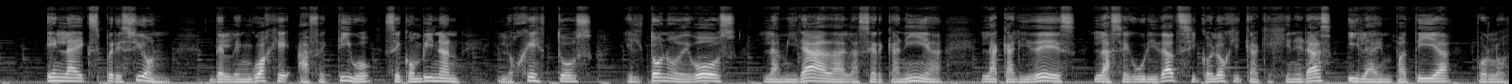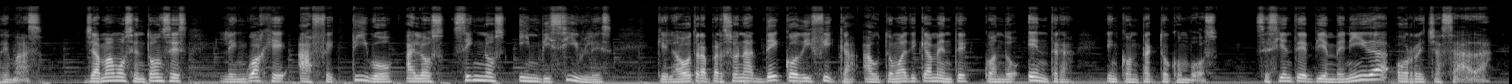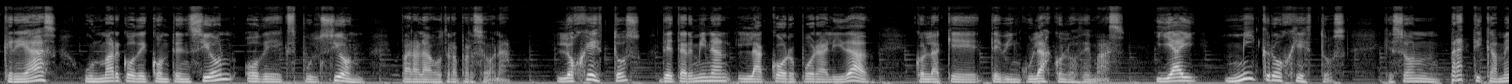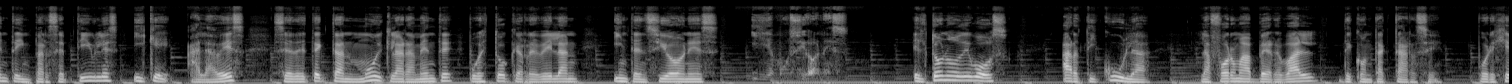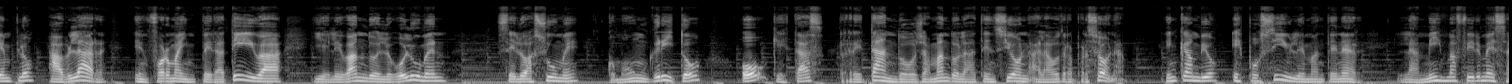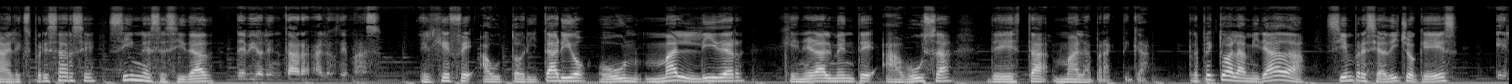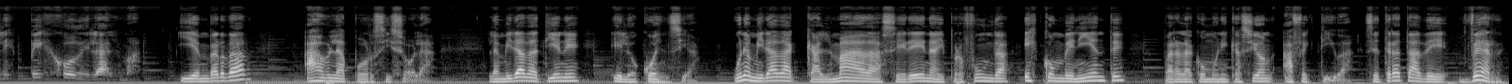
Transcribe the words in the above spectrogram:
En la expresión del lenguaje afectivo se combinan los gestos, el tono de voz, la mirada, la cercanía, la calidez, la seguridad psicológica que generás y la empatía por los demás. Llamamos entonces lenguaje afectivo a los signos invisibles que la otra persona decodifica automáticamente cuando entra en contacto con vos. Se siente bienvenida o rechazada creás un marco de contención o de expulsión para la otra persona. Los gestos determinan la corporalidad con la que te vinculás con los demás. Y hay microgestos que son prácticamente imperceptibles y que a la vez se detectan muy claramente puesto que revelan intenciones y emociones. El tono de voz articula la forma verbal de contactarse por ejemplo, hablar en forma imperativa y elevando el volumen, se lo asume como un grito o que estás retando o llamando la atención a la otra persona. En cambio, es posible mantener la misma firmeza al expresarse sin necesidad de violentar a los demás. El jefe autoritario o un mal líder generalmente abusa de esta mala práctica. Respecto a la mirada, siempre se ha dicho que es el espejo del alma. Y en verdad habla por sí sola. La mirada tiene elocuencia. Una mirada calmada, serena y profunda es conveniente para la comunicación afectiva. Se trata de ver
